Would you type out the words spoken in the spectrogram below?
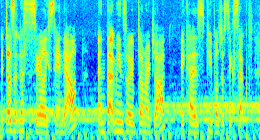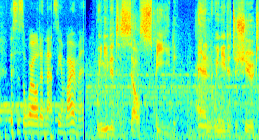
It doesn't necessarily stand out, and that means we've done our job because people just accept this is the world and that's the environment. We needed to sell speed, and we needed to shoot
